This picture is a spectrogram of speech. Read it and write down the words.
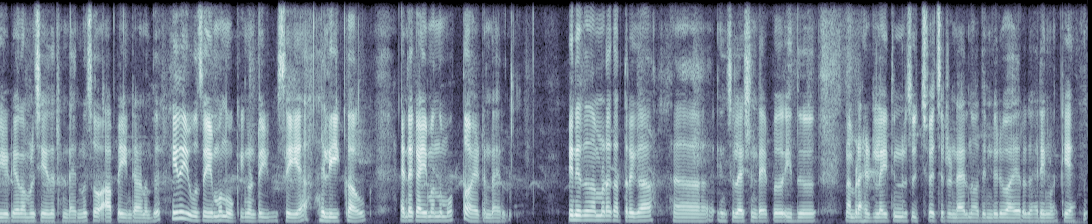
വീഡിയോ നമ്മൾ ചെയ്തിട്ടുണ്ടായിരുന്നു. സോ ആ പെയിന്റാണിത് ഇത് യൂസ് ചെയ്യുമ്പോൾ നോക്കിക്കൊണ്ട് യൂസ് ചെയ്യുക ലീക്കാവും എന്റെ കൈമന്ന് മൊത്തമായിട്ടുണ്ടായിരുന്നു. പിന്നെ ഇത് നമ്മുടെ കത്രിക ഇൻസുലേഷൻ ടൈപ്പ് ഇത് നമ്മുടെ ഹെഡ് ലൈറ്റിന്റെ ഒരു സ്വിച്ച് വെച്ചിട്ടുണ്ടായിരുന്നു. അതിന്റെ ഒരു വയർ കാര്യങ്ങളൊക്കെയാണ്.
